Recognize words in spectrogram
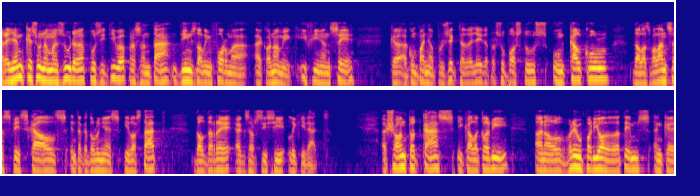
Creiem que és una mesura positiva presentar dins de l'informe econòmic i financer que acompanya el projecte de llei de pressupostos un càlcul de les balances fiscals entre Catalunya i l'Estat del darrer exercici liquidat. Això, en tot cas, i cal aclarir, en el breu període de temps en què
